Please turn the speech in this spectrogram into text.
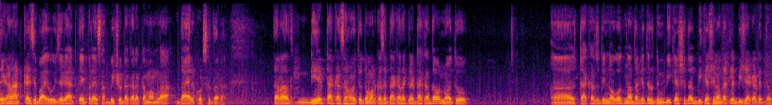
যেখানে আটকাইছে ভাই, ওই জায়গায় আটকাই প্রায় ছাব্বিশশো টাকার একটা মামলা দায়ের করছে তারা। তারা ডিরেক্ট টাকা আছে হয়তো তোমার কাছে টাকা থাকলে টাকা দাও, নয়তো টাকা যদি নগদ না থাকে, তাহলে তুমি বিকাশে দাও, বিকাশে না থাকলে ভিসা কাটে দাও।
